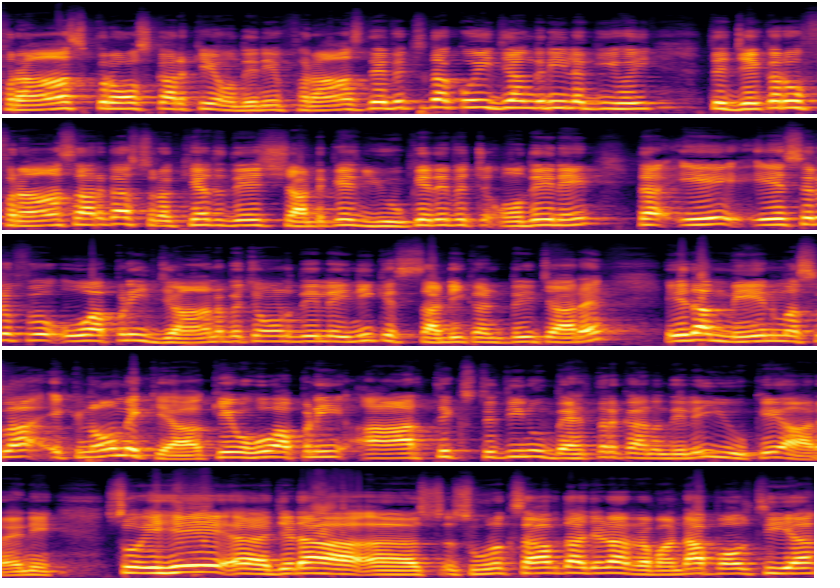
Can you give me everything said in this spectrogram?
ਫਰਾਂਸ ਕ੍ਰਾਸ ਕਰਕੇ ਆਉਂਦੇ ਨੇ। ਫਰਾਂਸ ਦੇ ਵਿੱਚ ਤਾਂ ਕੋਈ ਜੰਗ ਨਹੀਂ ਲੱਗੀ ਹੋਈ। ਤੇ ਜੇਕਰ ਉਹ ਫਰਾਂਸ ਵਰਗਾ ਸੁਰੱਖਿਅਤ ਦੇਸ਼ ਛੱਡ ਕੇ ਯੂਕੇ ਦੇ ਵਿੱਚ ਆਉਂਦੇ ਨੇ, ਤਾਂ ਇਹ ਇਹ ਸਿਰਫ ਉਹ ਆਪਣੀ ਜਾਨ ਬਚਾਉਣ ਦੇ ਲਈ ਨਹੀਂ ਕਿ ਸਾਡੀ ਕੰਟਰੀ ਚ ਆ ਰਿਹਾ ਇਹਦਾ ਮੇਨ ਮਸਲਾ ਇਕਨੋਮਿਕ ਆ ਕਿ ਉਹ ਆਪਣੀ ਆਰਥਿਕ ਸਥਿਤੀ ਨੂੰ ਬਿਹਤਰ ਕਰਨ ਦੇ ਲਈ ਯੂਕੇ ਆ ਰਹੇ ਨੇ। ਸੋ ਇਹ ਜਿਹੜਾ ਸੂਨਕ ਸਾਹਿਬ ਦਾ ਜਿਹੜਾ ਰਵਾਂਡਾ ਪਾਲਿਸੀ ਆ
